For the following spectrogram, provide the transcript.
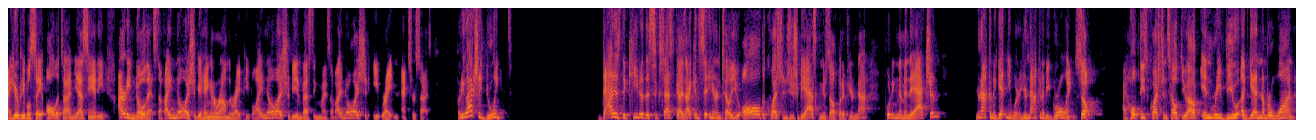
I hear people say all the time, Yes, Andy, I already know that stuff. I know I should be hanging around the right people. I know I should be investing in myself. I know I should eat right and exercise. But are you actually doing it? That is the key to the success, guys. I can sit here and tell you all the questions you should be asking yourself, but if you're not putting them into action, you're not going to get anywhere. You're not going to be growing. So, I hope these questions helped you out. In review, again, number one,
